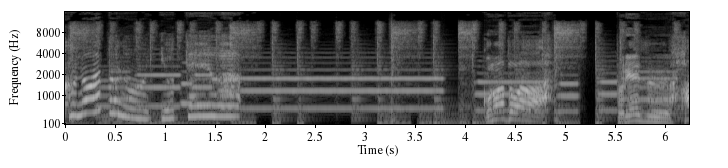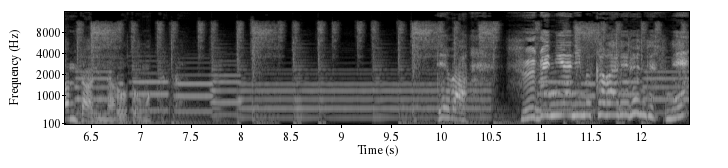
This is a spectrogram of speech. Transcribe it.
この後の予定は？この後は、とりあえずハンターになろうと思ってる。ではスーベニアに向かわれるんですね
